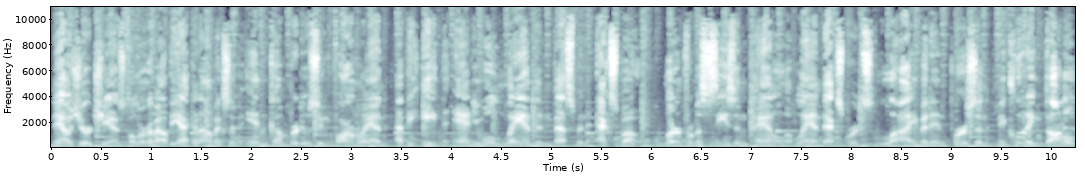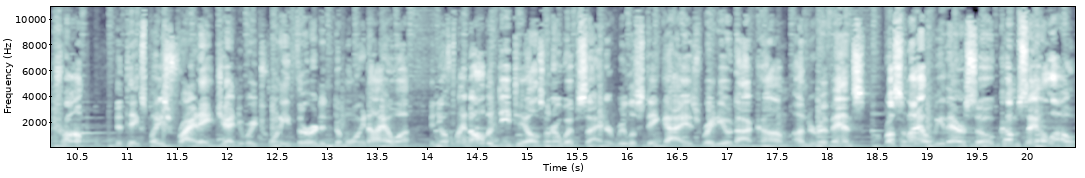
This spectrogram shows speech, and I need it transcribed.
Now's your chance to learn about the economics of income producing farmland at the 8th Annual Land Investment Expo. Learn from a seasoned panel of land experts live and in person, including Donald Trump. It takes place Friday, January 23rd in Des Moines, Iowa, and you'll find all the details on our website at realestateguysradio.com under events. Russ and I will be there, so come say hello.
